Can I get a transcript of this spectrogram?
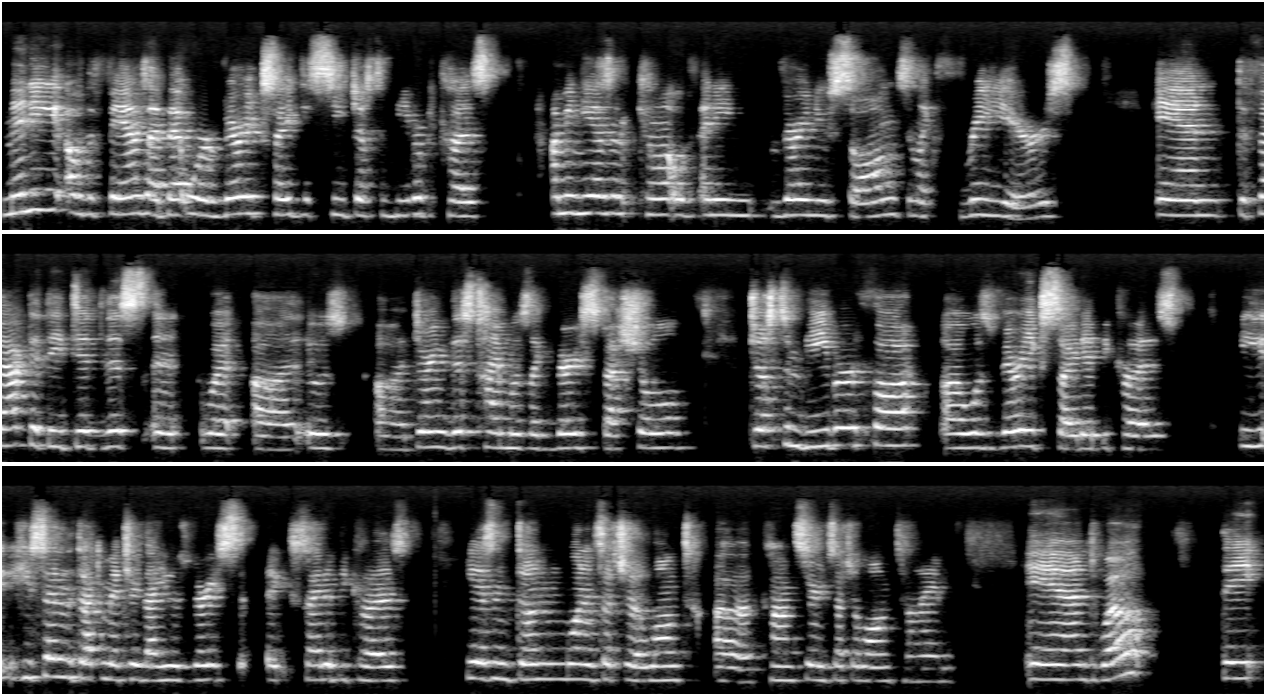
many of the fans, I bet, were very excited to see Justin Bieber because, I mean, he hasn't come out with any very new songs in like three years and the fact that they did this and what uh, it was uh, during this time was like very special. Justin Bieber thought uh, was very excited because he, he said in the documentary that he was very excited because he hasn't done one in such a long t- uh, concert in such a long time, and well, they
